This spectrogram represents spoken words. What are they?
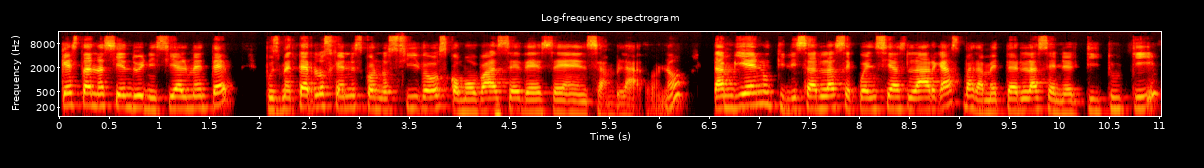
¿qué están haciendo inicialmente? Pues meter los genes conocidos como base de ese ensamblado, ¿no? También utilizar las secuencias largas para meterlas en el T2T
